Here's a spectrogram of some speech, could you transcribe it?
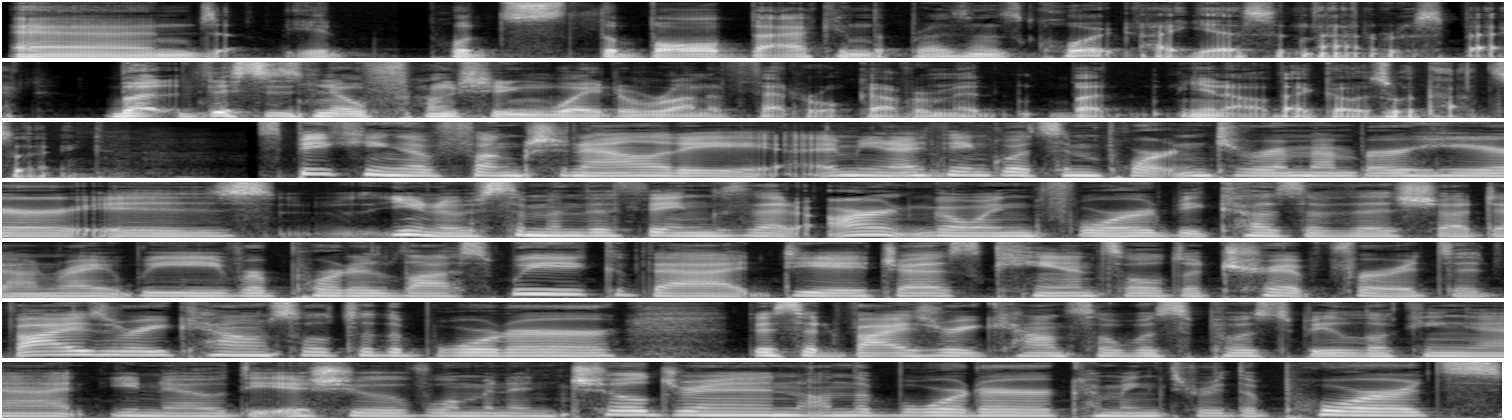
And it puts the ball back in the president's court, I guess, in that respect. But this is no functioning way to run a federal government. But, you know, that goes without saying. Speaking of functionality, I mean, I think what's important to remember here is, you know, some of the things that aren't going forward because of this shutdown, right? We reported last week that DHS canceled a trip for its advisory council to the border. This advisory council was supposed to be looking at, you know, the issue of women and children on the border coming through the ports,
